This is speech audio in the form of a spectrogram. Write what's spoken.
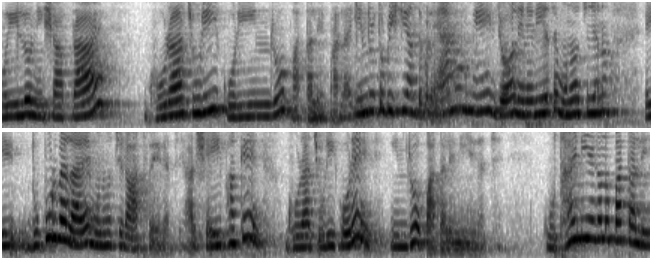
হইল নিশা প্রায়, ঘোড়া চুরি করি ইন্দ্র পাতালে পালায়। ইন্দ্র তো বৃষ্টি আনতে পারে, এমন মেঘ জল এনে দিয়েছে, মনে হচ্ছে যেন এই দুপুরবেলায় মনে হচ্ছে রাত হয়ে গেছে। আর সেই ফাঁকে ঘোড়া চুরি করে ইন্দ্র পাতালে নিয়ে গেছে। কোথায় নিয়ে গেল পাতালে?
